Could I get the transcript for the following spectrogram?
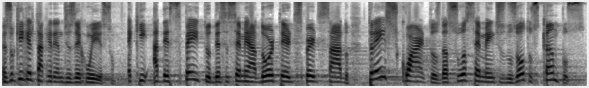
Mas o que, ele está querendo dizer com isso? É que, a despeito desse semeador ter desperdiçado três quartos das suas sementes nos outros campos,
